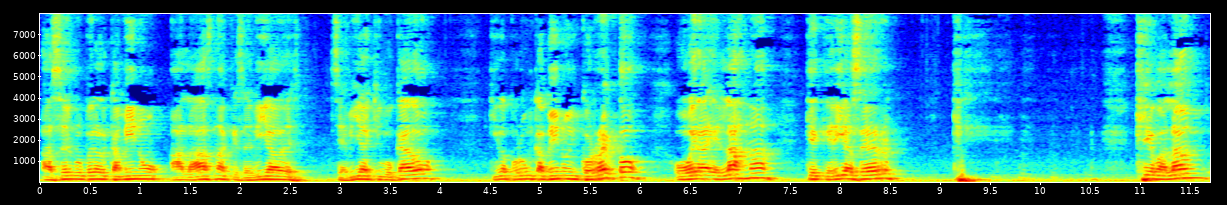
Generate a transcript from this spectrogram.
hacer volver al camino a la asna que se había, se había equivocado, que iba por un camino incorrecto, o era el asna que quería hacer que Balán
